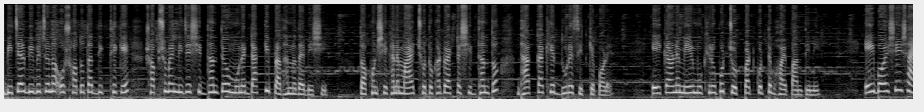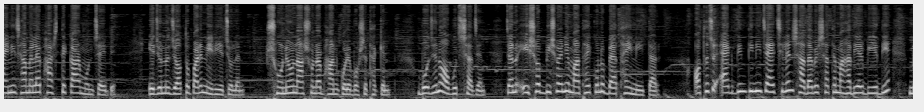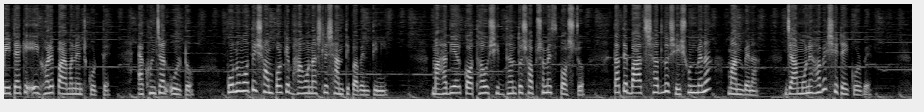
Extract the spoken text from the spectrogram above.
বিচার, বিবেচনা ও সততার দিক থেকে সবসময় নিজের সিদ্ধান্তেও মনের ডাককেই প্রাধান্য দেয় বেশি। তখন সেখানে মায়ের ছোটোখাটো একটা সিদ্ধান্ত ধাক্কা খেয়ে দূরে সিটকে পড়ে। এই কারণে মেয়ের মুখের উপর চোটপাট করতে ভয় পান তিনি। এই বয়সেই শাইনি ঝামেলায় ফাঁসতে কার মন চাইবে? এজন্য যত পারেন এড়িয়ে চলেন। শোনেও না শোনার ভান করে বসে থাকেন। বোঝেনও অবুঝ সাজেন, যেন এইসব বিষয় নিয়ে মাথায় কোনো ব্যথাই নেই তার। অথচ একদিন তিনি চাইছিলেন সাদাবের সাথে মাহাদিয়ার বিয়ে দিয়ে মেয়েটাকে এই ঘরে পার্মানেন্ট করতে। এখন চান উল্টো। কোনো মতে সম্পর্কে ভাঙন আসলে শান্তি পাবেন তিনি। মাহাদিয়ার কথা ও সিদ্ধান্ত সবসময় স্পষ্ট। তাতে বাদ সাধলো সে শুনবে না, মানবে না। যা মনে হবে সেটাই করবে।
